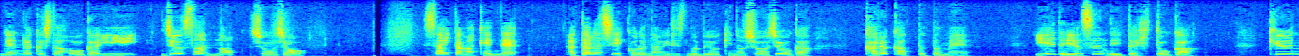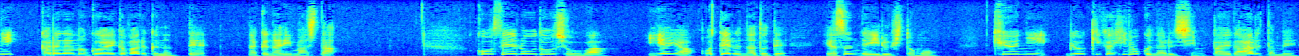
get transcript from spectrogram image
連絡した方がいい。13の症状。埼玉県で新しいコロナウイルスの病気の症状が軽かったため家で休んでいた人が急に体の具合が悪くなって亡くなりました。厚生労働省は家やホテルなどで休んでいる人も急に病気がひどくなる心配があるため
